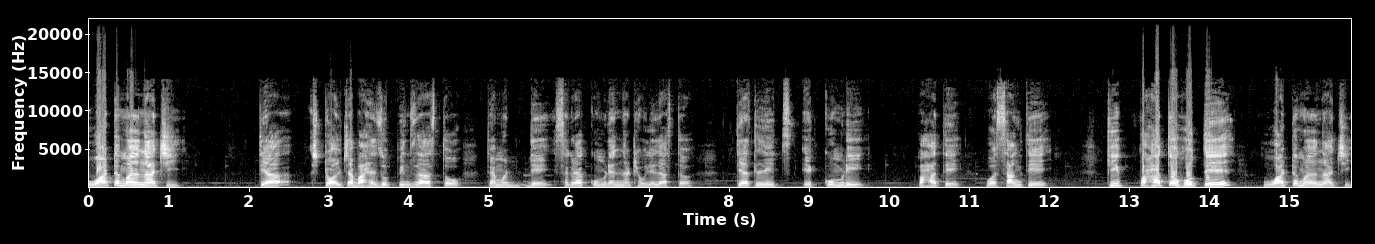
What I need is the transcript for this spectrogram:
वाट मरणाची. त्या स्टॉलच्या बाहेर जो पिंजरा असतो त्यामध्ये सगळ्या कोंबड्यांना ठेवलेलं असतं. त्यातलीच एक कोंबडी पाहते व सांगते की पाहत होते वाट मरणाची.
